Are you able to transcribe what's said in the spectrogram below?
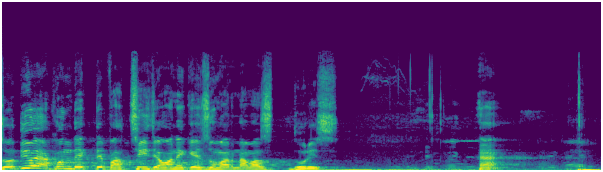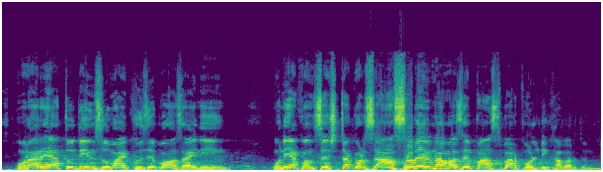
যদিও এখন দেখতে পাচ্ছি যে অনেকে জুমার নামাজ ধরিস। হ্যাঁ? ওনারে এতদিন জুমায় খুঁজে পাওয়া যায়নি। উনি এখন চেষ্টা করছে আসরের নামাজে পাঁচবার পোলট্রি খাবার জন্য।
